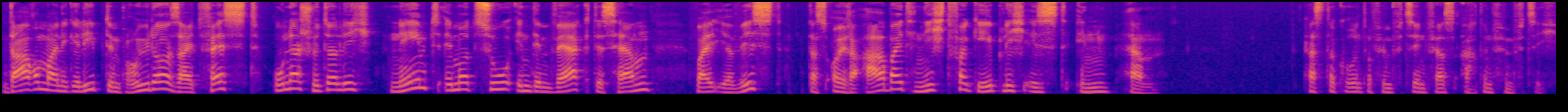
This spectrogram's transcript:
Darum, meine geliebten Brüder, seid fest, unerschütterlich, nehmt immer zu in dem Werk des Herrn, weil ihr wisst, dass eure Arbeit nicht vergeblich ist im Herrn. 1. Korinther 15, Vers 58.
